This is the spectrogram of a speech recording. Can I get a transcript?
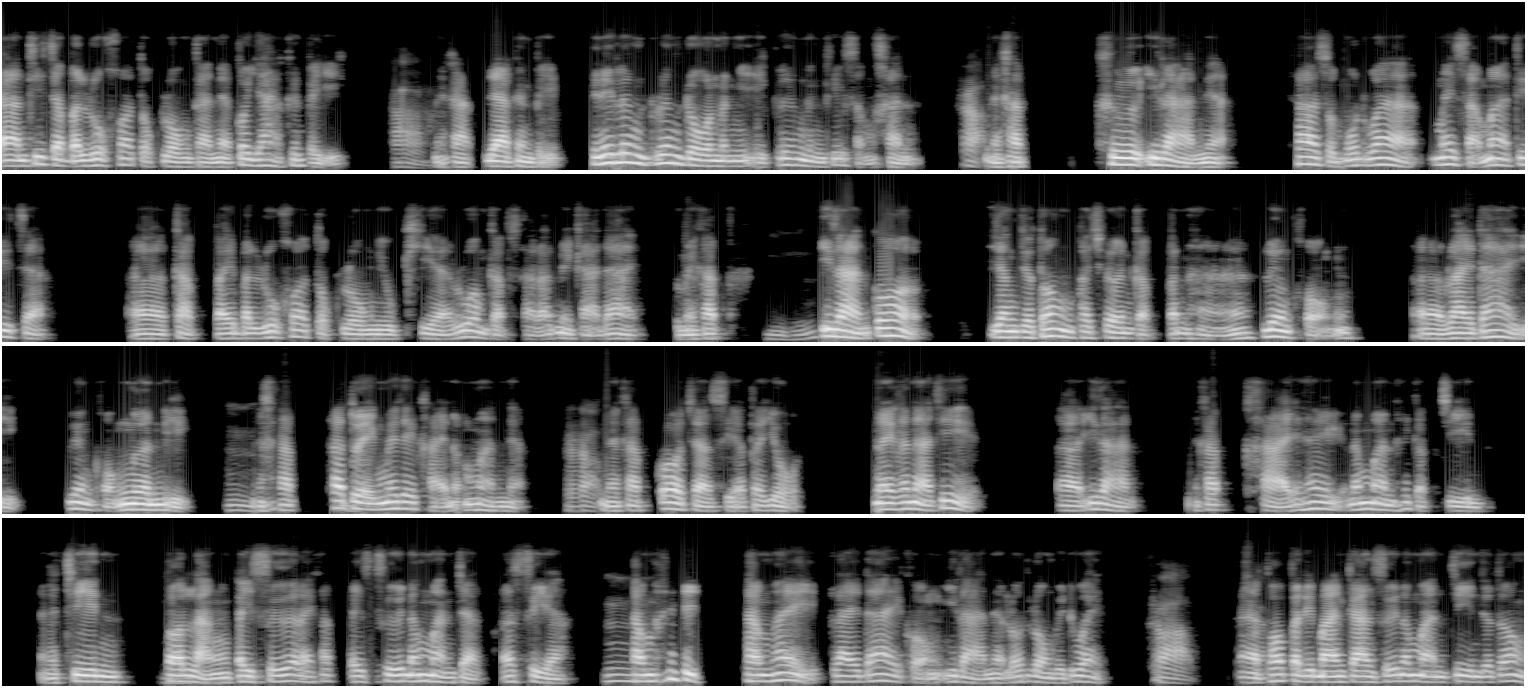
การที่จะบรรลุข้อตกลงกันเนี่ยก็ยากขึ้นไปอีกอ่านะครับ ยากขึ้นไปอีก ทีนี้เรื่องเรื่องโดรนมันมีอีกเรื่องหนึ่งที่สำคัญครับนะครับ คืออิหร่านเนี่ย ถ้าสมมุติว่าไม่สามารถที่จะเอ่อกลับไปบรรลุข้อตกลงนิวเคลียร์ร่วมกับสหรัฐอเมริกาได้ถูกไหมครับ อืมอิหร่านก็ยังจะต้องเผชิญกับปัญหาเรื่องของเออรายได้อีก เรื่องของเงินอีกอืมนะครับ ถ้าตัวเองไม่ได้ขายน้ำมันเนี่ยครับนะครับ ก็จะเสียประโยชน์ ในขณะที่เอ่ออิหร่านนะครับ ขายให้น้ำมันให้กับจีนนะจีนตอนหลังไปซื้ออะไรครับ ไปซื้อน้ำมันจากรัสเซียอืมทำให้ทำให้รายได้ของอิหร่านเนี่ยลดลงไปด้วย ครับอ่าเพราะปริมาณการซื้อน้ำมันจีนจะต้อง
